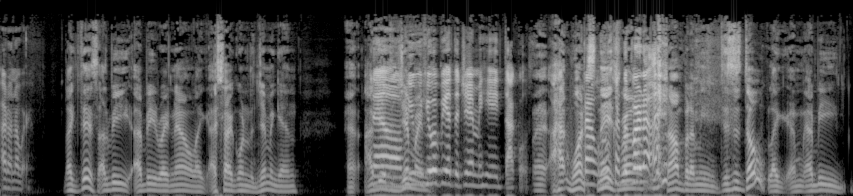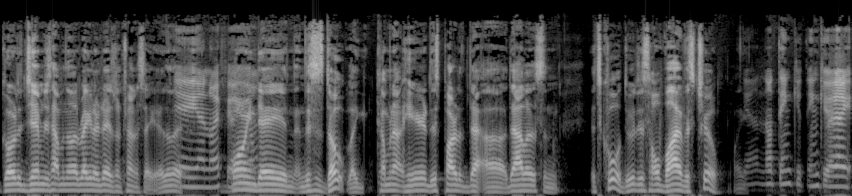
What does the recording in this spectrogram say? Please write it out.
I don't know where. like this. I'd be. I'd be right now. Like I started going to the gym again. And I'd be at No, the gym he, right he would be at the gym and he ate tacos. Uh, I had one Bro, snitch, bro. at the photo. no, but I mean, this is dope. Like, I'm, I'd be go to the gym, just have another regular day. Is what I'm trying to say. Another Yeah, yeah, no, I feel boring you. day, and, and this is dope. Like coming out here, this part of da- uh, Dallas, and it's cool, dude. This whole vibe is chill. Like, Yeah, no, thank you, thank you. I,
